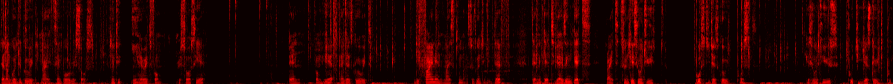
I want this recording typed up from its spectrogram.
Then i'm going to go with my simple resource. Going to inherit from resource here. Then from here i can just go with defining my schema. So it's going to be def then get. You're using get right? So in case you want to use post you just go with post. In case you want to use put you just go with put.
